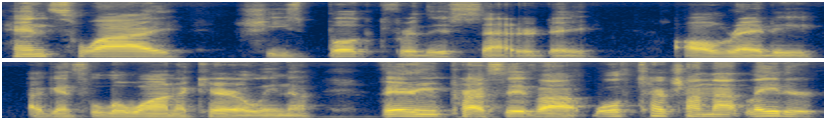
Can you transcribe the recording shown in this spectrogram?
Hence why she's booked for this Saturday already against Luana Carolina. Very impressive. Uh, we'll touch on that later.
